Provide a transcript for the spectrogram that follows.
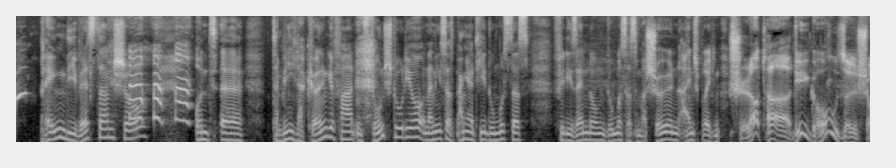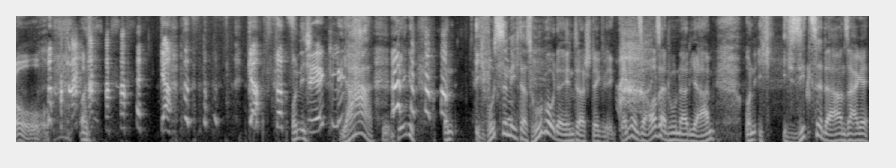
Peng die Western Show und äh, dann bin ich nach Köln gefahren ins Tonstudio und dann hieß das Bangertier, du musst das für die Sendung, du musst das immer schön einsprechen. Schlotter die Gruselshow. Und Gab es das, gab's das und ich, wirklich? Ja, wirklich. Und ich wusste nicht, dass Hugo dahinter steckt. Wir kennen uns ja auch seit 100 Jahren. Und ich, ich sitze da und sage,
